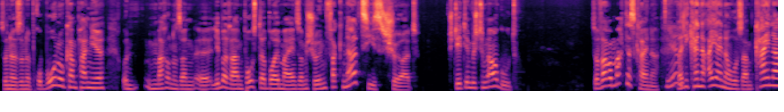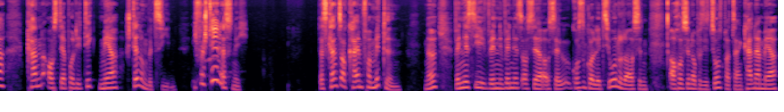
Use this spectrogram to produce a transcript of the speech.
so eine, so eine Pro Bono-Kampagne und machen unseren äh, liberalen Posterboy mal in so einem schönen Fuck-Nazis-Shirt. Steht dem bestimmt auch gut. So, warum macht das keiner? Ja. Weil die keine Eier in der Hose haben. Keiner kann aus der Politik mehr Stellung beziehen. Ich verstehe das nicht. Das kann es auch keinem vermitteln. Ne? Wenn jetzt die, wenn, wenn jetzt aus der aus der großen Koalition oder aus den auch aus den Oppositionsparteien keiner mehr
